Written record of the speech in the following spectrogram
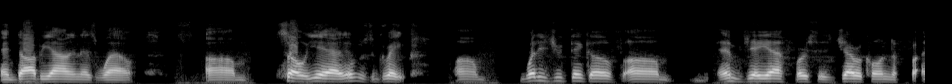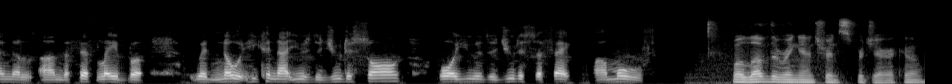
and Darby Allin as well. Um, so yeah, it was great. Um, what did you think of um, MJF versus Jericho in the in the on the fifth labor with no he could not use the Judas song or use the Judas effect uh, move. Well, love the ring entrance for Jericho.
